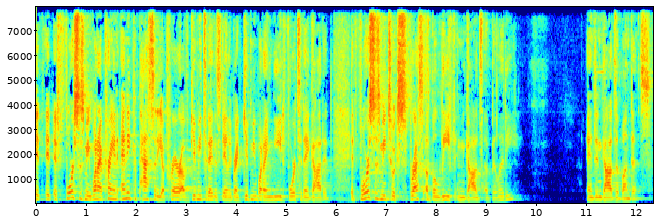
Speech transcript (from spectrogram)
It, it, it, forces me, when I pray in any capacity, a prayer of, give me today this daily bread, give me what I need for today, God. It, it forces me to express a belief in God's ability and in God's abundance.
